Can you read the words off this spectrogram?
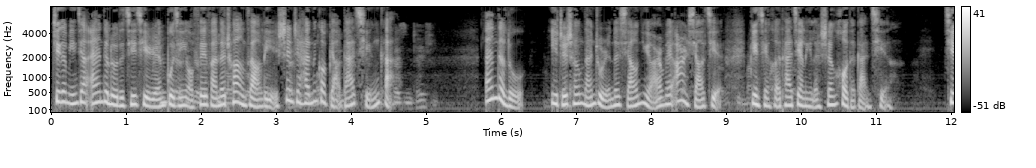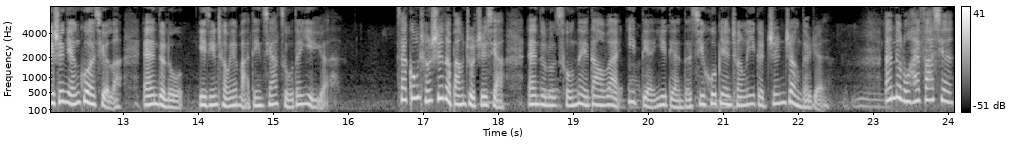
这个名叫安德鲁的机器人不仅有非凡的创造力，甚至还能够表达情感。安德鲁一直称男主人的小女儿为二小姐，并且和她建立了深厚的感情。几十年过去了，安德鲁已经成为马丁家族的一员。在工程师的帮助之下，安德鲁从内到外一点一点的，几乎变成了一个真正的人。安德鲁还发现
